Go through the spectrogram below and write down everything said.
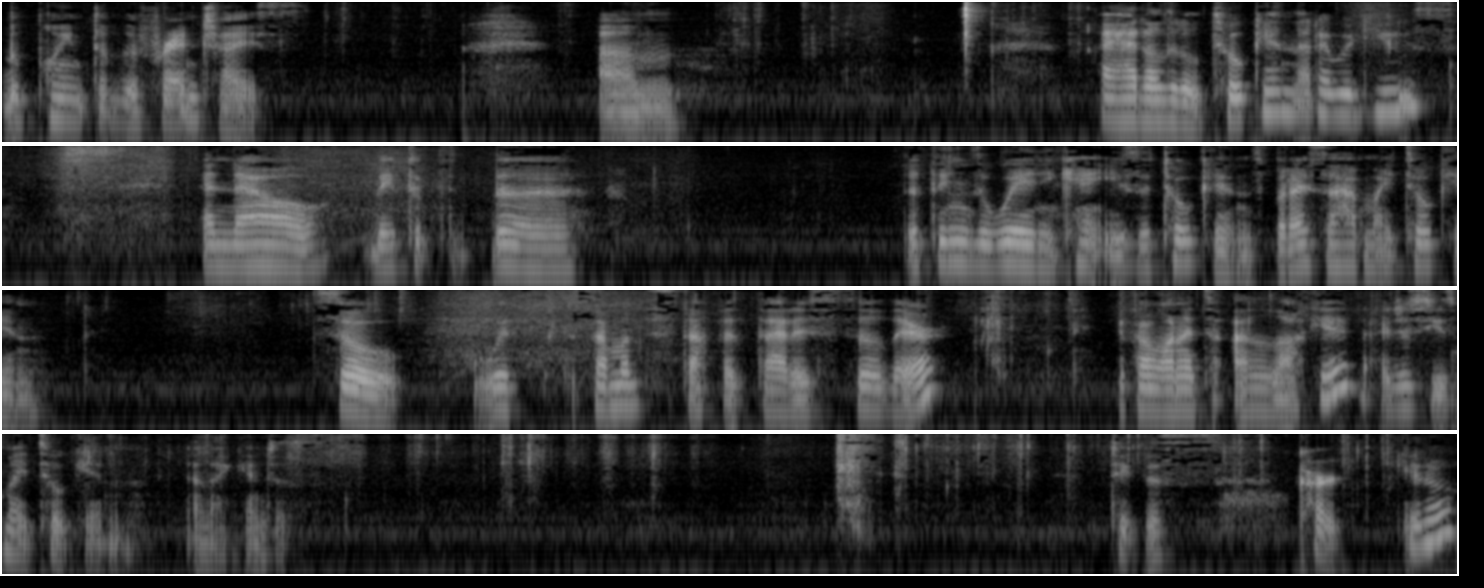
the point of the franchise. Um, I had a little token that I would use, and now they took the the things away, and you can't use the tokens. But I still have my token. So with some of the stuff that, that is still there, if I wanted to unlock it, I just use my token and I can just take this cart, you know,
